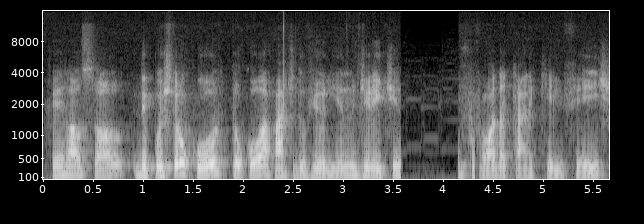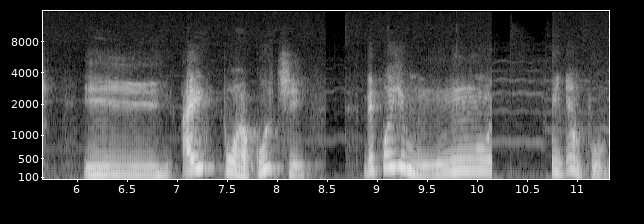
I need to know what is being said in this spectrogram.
fez lá o solo, depois trocou, tocou a parte do violino direitinho. Foda, cara, que ele fez. E aí, porra, curti. Depois de muito tempo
